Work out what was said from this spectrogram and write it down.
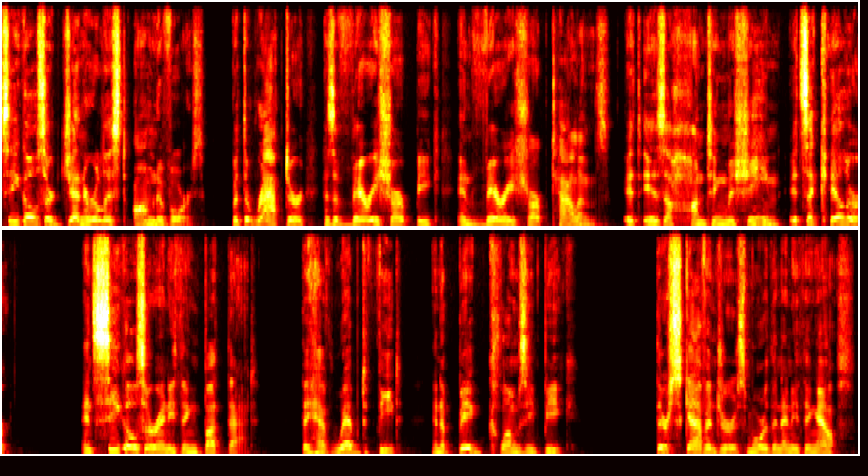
Seagulls are generalist omnivores, but the raptor has a very sharp beak and very sharp talons. It is a hunting machine. It's a killer. And seagulls are anything but that. They have webbed feet and a big clumsy beak. They're scavengers more than anything else.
